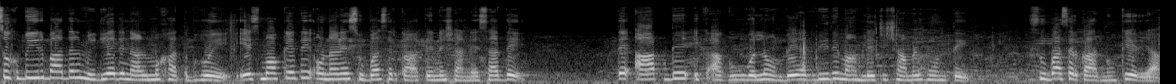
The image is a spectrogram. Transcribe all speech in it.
ਸੁਖਬੀਰ ਬਾਦਲ ਮੀਡੀਆ ਦੇ ਨਾਲ ਮੁਖਾਤਬ ਹੋਏ। ਇਸ ਮੌਕੇ ਤੇ ਉਹਨਾਂ ਨੇ ਸੂਬਾ ਸਰਕਾਰ ਤੇ ਨਿਸ਼ਾਨੇ ਸਾਧੇ ਤੇ ਆਪ ਦੇ ਇੱਕ ਆਗੂ ਵੱਲੋਂ ਬੇਅਦਬੀ ਦੇ ਮਾਮਲੇ 'ਚ ਸ਼ਾਮਲ ਹੋਣ ਤੇ ਸੂਬਾ ਸਰਕਾਰ ਨੂੰ ਘੇਰਿਆ।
